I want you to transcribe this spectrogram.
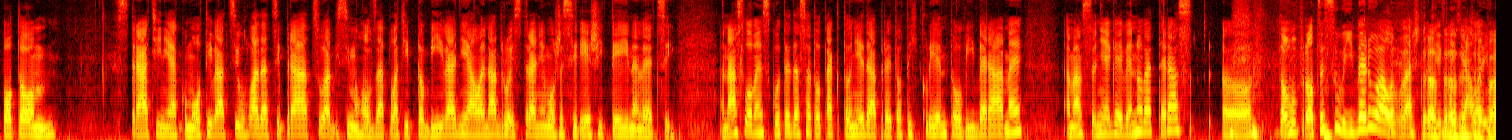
potom stráti nejakú motiváciu hľadať si prácu, aby si mohol zaplatiť to bývanie, ale na druhej strane môže si riešiť tie iné veci. A na Slovensku teda sa to takto nedá, preto tých klientov vyberáme. A mám sa nejak aj venovať teraz uh, tomu procesu výberu, alebo až teraz, teraz ďalej? netreba.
